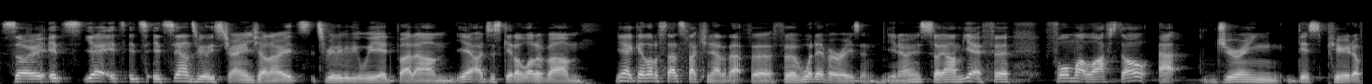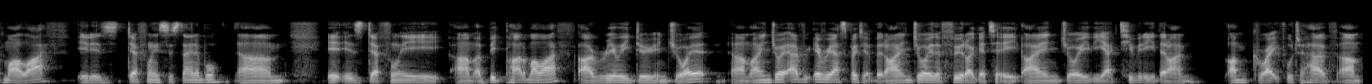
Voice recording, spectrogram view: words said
so it's yeah, it's it's it sounds really strange. I know it's it's really really weird, but um yeah, I just get a lot of um yeah, I get a lot of satisfaction out of that for for whatever reason, you know. So um yeah, for for my lifestyle at during this period of my life, it is definitely sustainable. Um, it is definitely um, a big part of my life. I really do enjoy it. Um, I enjoy every every aspect of it. I enjoy the food I get to eat. I enjoy the activity that I'm I'm grateful to have. Um,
